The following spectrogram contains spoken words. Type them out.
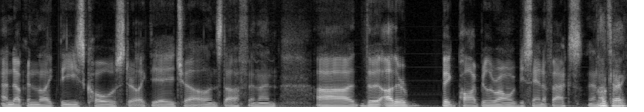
end up in like the East Coast or like the AHL and stuff, and then uh, the other big popular one would be St. FX, and that's our, Okay.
